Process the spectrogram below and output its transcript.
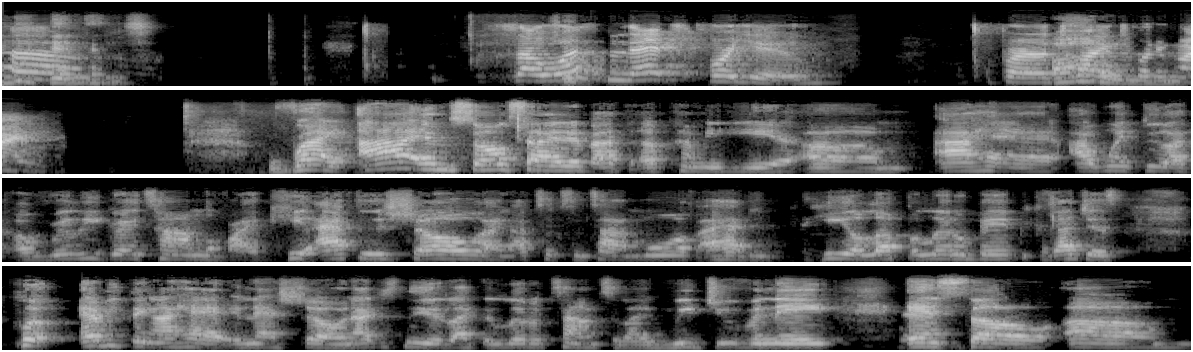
my goodness. So what's next for you for Oh. 2021? Right. I am so excited about the upcoming year. Um, I had I went through like a really great time of like he after the show, like I took some time off. I had to heal up a little bit because I just put everything I had in that show and I just needed like a little time to like rejuvenate. And so um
